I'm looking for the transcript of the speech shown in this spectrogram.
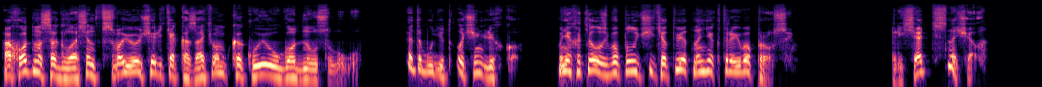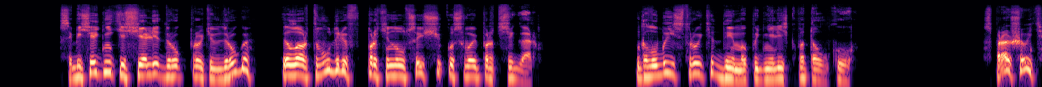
Охотно согласен, в свою очередь, оказать вам какую угодно услугу. Это будет очень легко. Мне хотелось бы получить ответ на некоторые вопросы. Присядьте сначала. Собеседники сели друг против друга, и лорд Вудрев протянул сыщику свой портсигар. Голубые струйки дыма поднялись к потолку. Спрашивайте.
